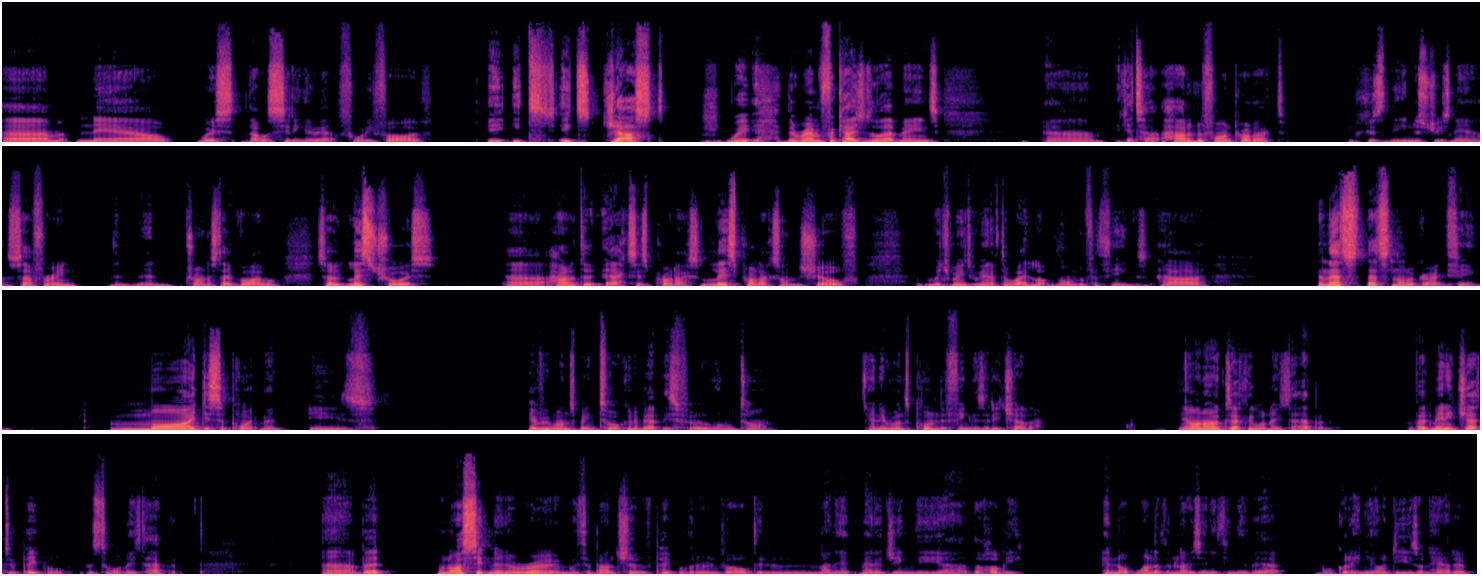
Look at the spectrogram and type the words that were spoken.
Um, now we're, they were sitting at about 45. It, it's it's just we the ramifications of that means um, it gets harder to find product because the industry is now suffering and, and trying to stay viable. So less choice, uh, harder to access products, less products on the shelf which means we're going to have to wait a lot longer for things. Uh, and that's that's not a great thing. My disappointment is everyone's been talking about this for a long time, and everyone's pointing the fingers at each other. Now I know exactly what needs to happen. I've had many chats with people as to what needs to happen. Uh, but when I sit in a room with a bunch of people that are involved in managing the uh, the hobby, and not one of them knows anything about or got any ideas on how to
